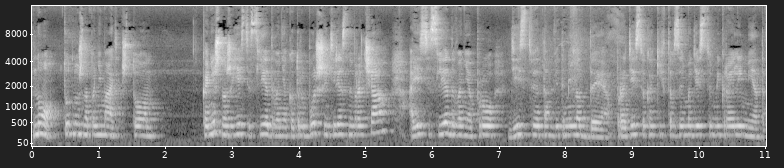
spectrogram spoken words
Но тут нужно понимать, что Конечно же, есть исследования, которые больше интересны врачам, а есть исследования про действие там, витамина D, про действие каких-то взаимодействий микроэлементов.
